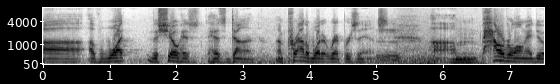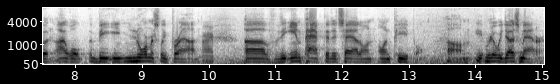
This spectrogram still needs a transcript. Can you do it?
uh, of what the show has, has done. I'm proud of what it represents. Mm-hmm. Um, however long I do it, I will be enormously proud Right. of the impact that it's had on, on people. Um, it really does matter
